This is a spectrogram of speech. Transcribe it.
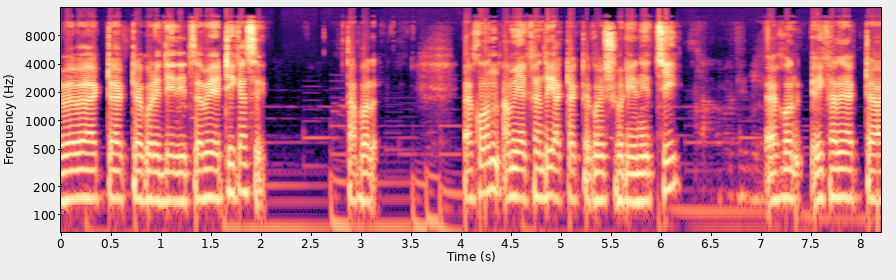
এভাবে একটা একটা করে দিয়ে দিতে হবে, ঠিক আছে? তারপর এখন আমি এখান থেকে একটা একটা করে সরিয়ে নিচ্ছি। এখন এখানে একটা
